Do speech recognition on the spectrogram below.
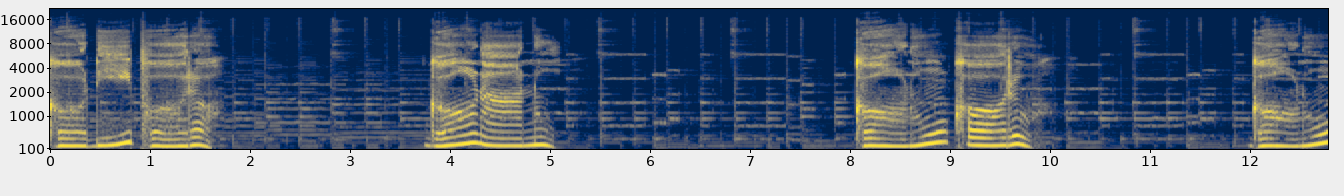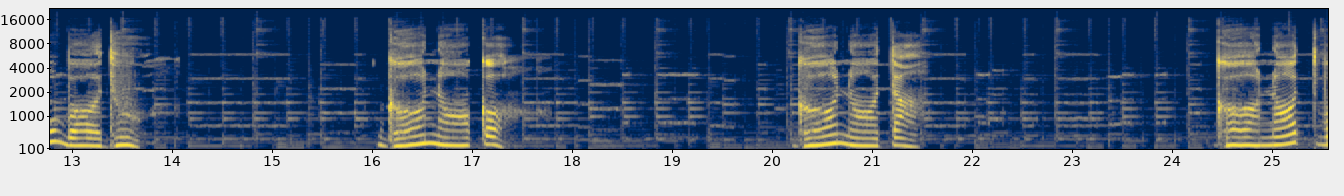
ઘડી ભર. ઘણાનું. ઘણું ખરું. ઘણું બધું. ઘનક. ઘનતા. ઘનત્વ.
